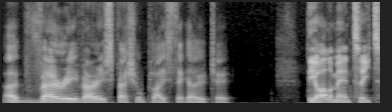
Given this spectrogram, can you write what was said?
a very very special place to go to. The Isle of Man TT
